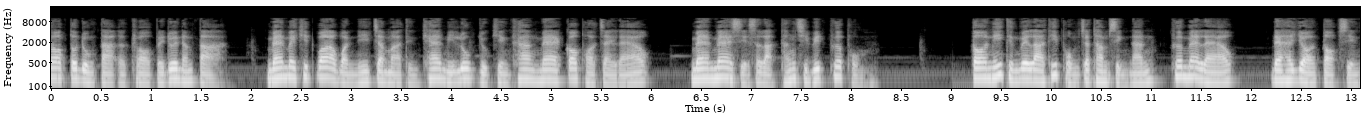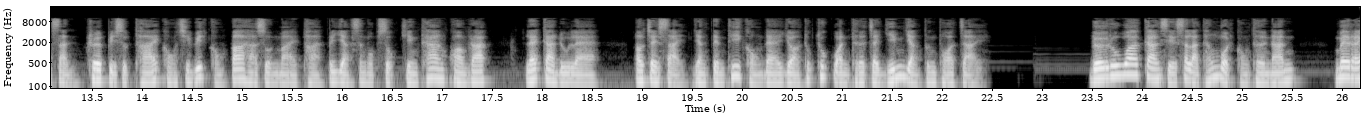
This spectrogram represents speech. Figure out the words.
รอบๆโต๊ะดวงตาเอ่อคลอไปด้วยน้ำตา แม่ไม่คิดว่าวันนี้จะมาถึงแค่มีลูกอยู่เคียงข้างแม่ก็พอใจแล้ว แม่แม่เสียสละทั้งชีวิตเพื่อผม ตอนนี้ถึงเวลาที่ผมจะทำสิ่งนั้นเพื่อแม่แล้วแดฮยอนตอบเสียงสั่น เครือปีสุดท้ายของชีวิตของป้าหาส่วนหมายผ่านไปอย่างสงบสุขเคียงข้างความรัก และการดูแล เอาใจใส่อย่างเต็มที่ของแดยอนทุกๆ วันเธอจะยิ้มอย่างพึงพอใจ โดยรู้ว่าการเสียสละทั้งหมดของเธอนั้น ไม่ไร้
